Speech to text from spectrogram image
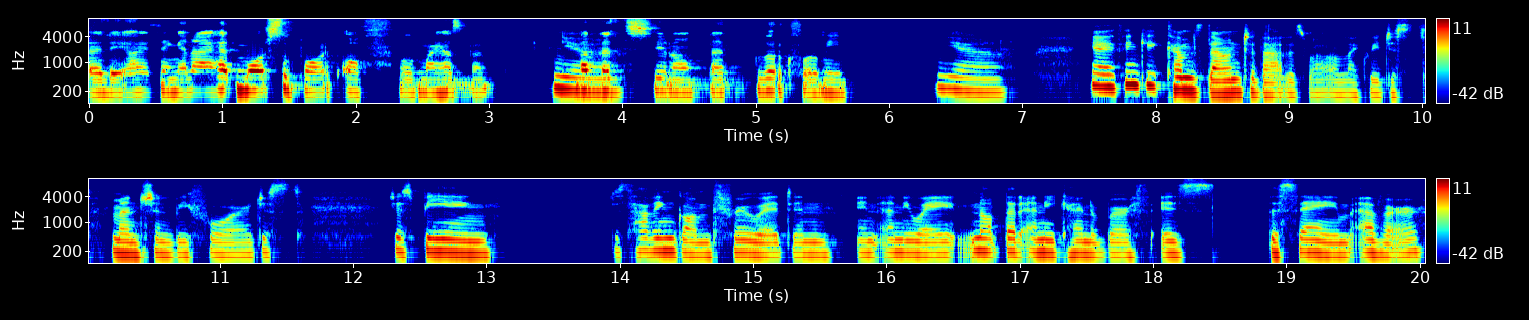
ready i think and i had more support of, of my husband. Yeah. but that's you know that worked for me. Yeah. Yeah i think it comes down to that as well like we just mentioned before just just being just having gone through it in in any way not that any kind of birth is the same ever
